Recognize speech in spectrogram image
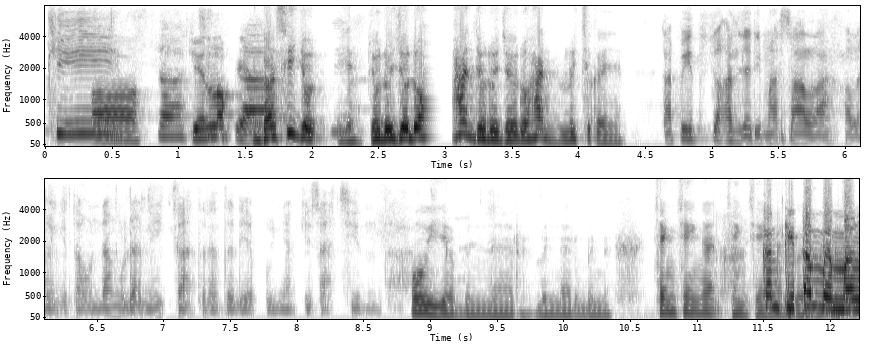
Kisah cinlok ya? Enggak sih, jo iya, jodoh-jodohan, jodoh-jodohan lucu kayaknya. Tapi itu akan jadi masalah kalau yang kita undang udah nikah ternyata dia punya kisah cinta. Oh iya benar, benar benar. Ceng-cengan, ceng-cengan. Kan kita Bukan- memang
